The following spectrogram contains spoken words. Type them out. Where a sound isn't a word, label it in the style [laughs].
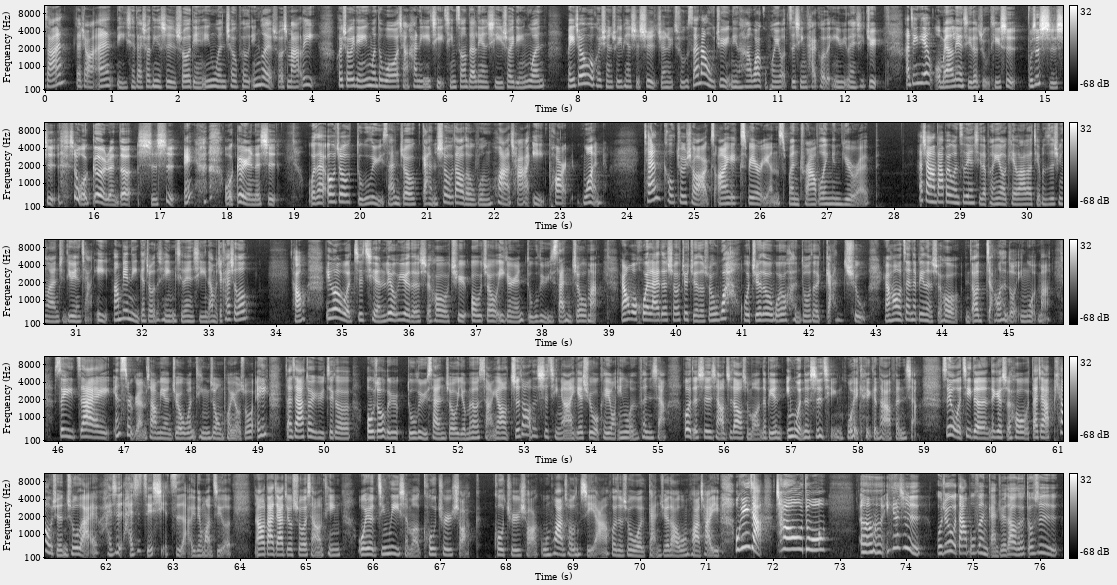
早安，大家晚安。你现在收听的是说点英文 c h o p i l English，我是玛丽。会说一点英文的我，想和你一起轻松的练习说一点英文。每周我会选出一篇时事，整理出三到五句你能和外国朋友自信开口的英语练习句。那今天我们要练习的主题是不是时事？是我个人的时事。诶，我个人的事。我在欧洲独旅三周，感受到的文化差异。Part One: Ten culture shocks I experienced when traveling in Europe. 那想要搭配文字练习的朋友，可以拉到节目资讯栏去订阅讲义，方便你跟着我的声音一起练习。那我们就开始喽。好，因为我之前六月的时候去欧洲一个人独旅三周嘛，然后我回来的时候就觉得说，哇，我觉得我有很多的感触。然后在那边的时候，你知道讲了很多英文嘛，所以在 Instagram 上面就问听众朋友说，诶，大家对于这个欧洲旅独旅三周有没有想要知道的事情啊？也许我可以用英文分享，或者是想要知道什么那边英文的事情，我也可以跟大家分享。[laughs] 所以我记得那个时候大家票选出来，还是还是直接写字啊，有点忘记了。然后大家就说想要听我有经历什么 culture shock，culture shock 文化冲击啊，或者说我感觉到文化差异。我跟你讲，超多，嗯、呃，应该是我觉得我大部分感觉到的都是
